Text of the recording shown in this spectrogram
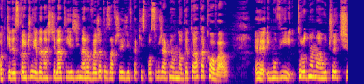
od kiedy skończył 11 lat i jeździ na rowerze, to zawsze jeździ w taki sposób, że jak miał nogę, to atakował. E, I mówi, trudno nauczyć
